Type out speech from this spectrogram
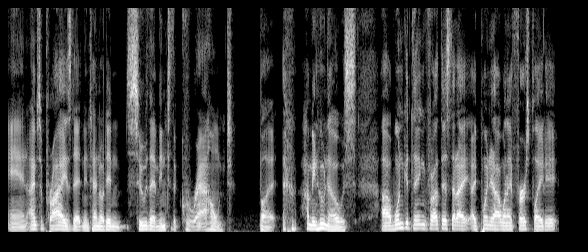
and I'm surprised that Nintendo didn't sue them into the ground. But, I mean, who knows? Uh, one good thing about this that I, I pointed out when I first played it,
